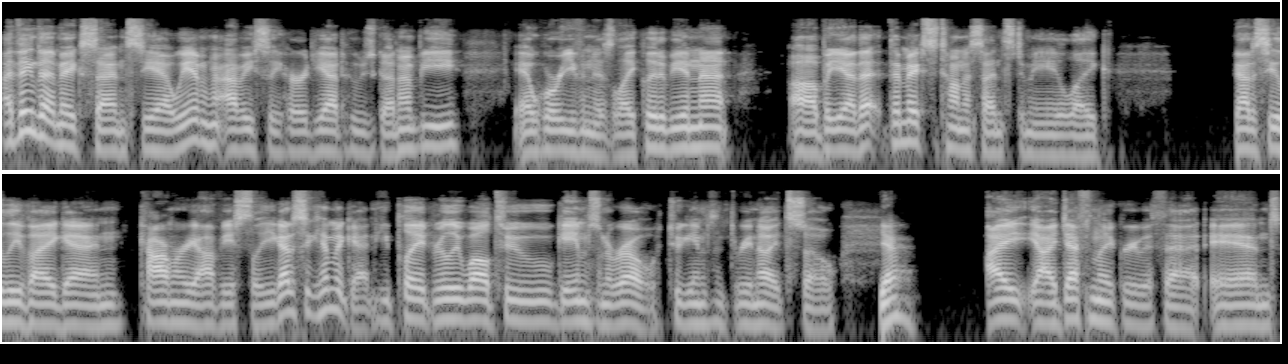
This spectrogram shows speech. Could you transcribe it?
I think that makes sense. Yeah, we haven't obviously heard yet who's gonna be or even is likely to be in that. Uh, but yeah, that, that makes a ton of sense to me. Like, got to see Levi again. Comrie, obviously, you got to see him again. He played really well two games in a row, two games in three nights. So yeah, I I definitely agree with that. And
